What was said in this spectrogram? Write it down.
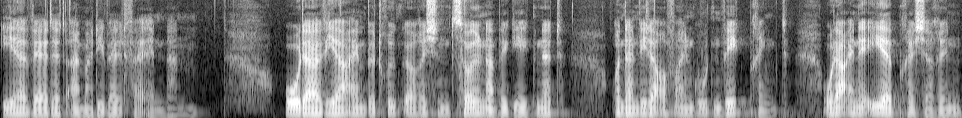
ihr werdet einmal die Welt verändern. Oder wie er einem betrügerischen Zöllner begegnet und dann wieder auf einen guten Weg bringt. Oder eine Ehebrecherin,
